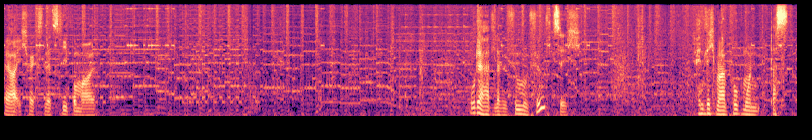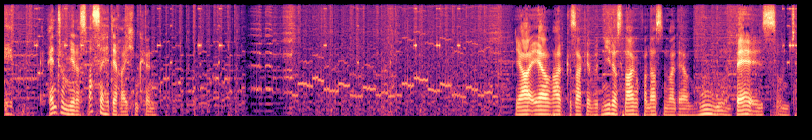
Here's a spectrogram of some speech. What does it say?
Ja, ich wechsle jetzt lieber mal. Oh, der hat Level 55. Endlich mal ein Pokémon, das eventuell mir das Wasser hätte reichen können. Ja, er hat gesagt, er wird nie das Lager verlassen, weil der Wu und Bäh ist und...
